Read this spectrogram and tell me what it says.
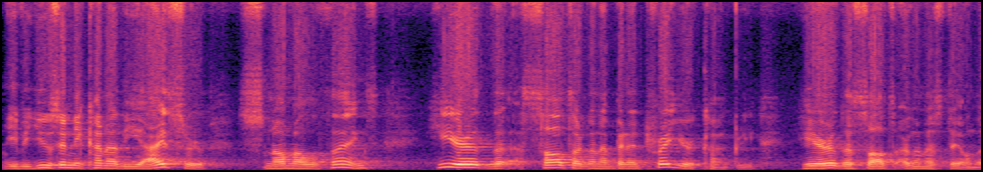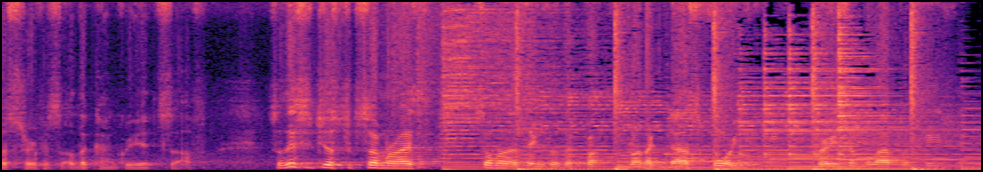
If you use any kind of de-icer, snow melt things, here the salts are going to penetrate your concrete. Here the salts are going to stay on the surface of the concrete itself. So this is just to summarize some of the things that the product does for you. Very simple application.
